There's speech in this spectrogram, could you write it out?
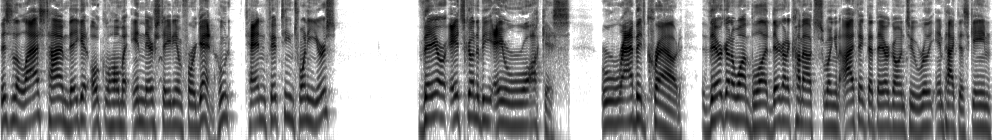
This is the last time they get Oklahoma in their stadium for again, who 10, 15, 20 years. They are it's going to be a raucous, rabid crowd. They're going to want blood. They're going to come out swinging. I think that they are going to really impact this game,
